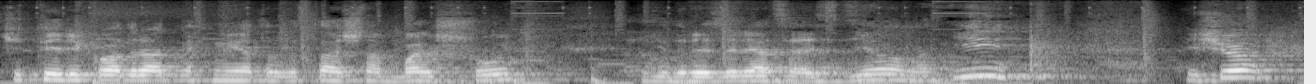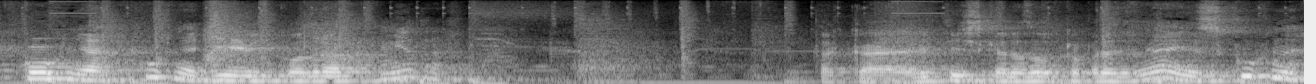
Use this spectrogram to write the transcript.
4 квадратных метра, достаточно большой. Гидроизоляция сделана. И еще кухня. Кухня 9 квадратных метров. Такая электрическая разводка произведена. Из кухни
